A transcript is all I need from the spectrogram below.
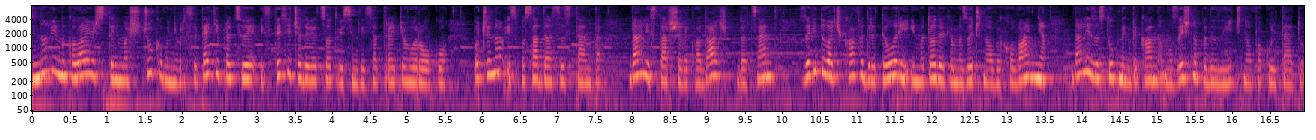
Зіновій Миколайович Стельмащук в університеті працює із 1983 року. Починав із посади асистента, далі старший викладач, доцент, завідувач кафедри теорії і методики музичного виховання, далі заступник декана музично-педагогічного факультету.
